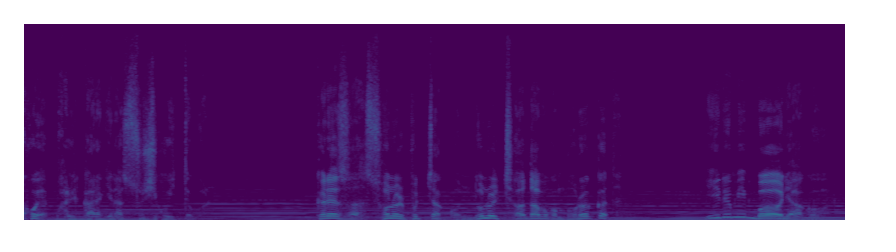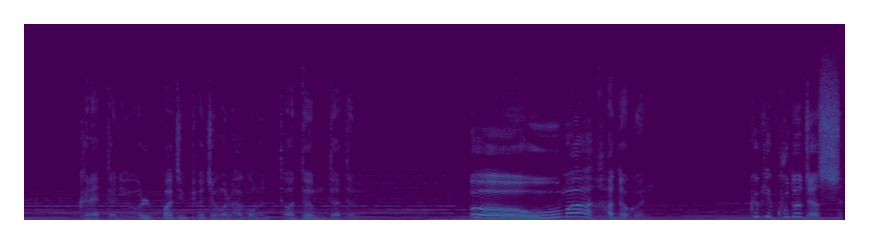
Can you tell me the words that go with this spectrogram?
코에 발가락이나 쑤시고 있더군. 그래서 손을 붙잡고 눈을 쳐다보고 물었거든. 이름이 뭐냐고. 그랬더니 얼빠진 표정을 하고는 더듬더듬. 어, 우마 하더군. 그게 굳어졌어.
